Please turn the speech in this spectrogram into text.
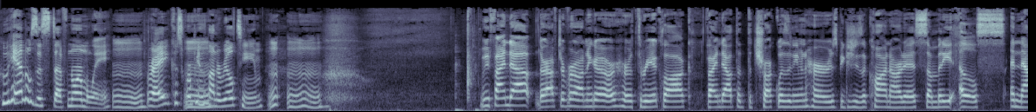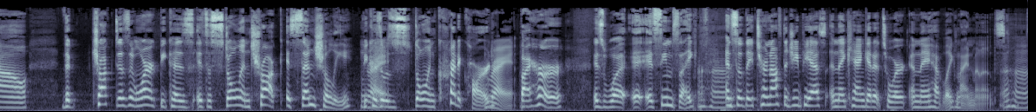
who handles this stuff normally, right? Because Scorpion's not a real team. We find out they're after Veronica or her three o'clock. Find out that the truck wasn't even hers because she's a con artist, somebody else, and now the truck doesn't work because it's a stolen truck, essentially, because it was a stolen credit card Right. by her. Is what it, it seems like, uh-huh. and so they turn off the GPS and they can't get it to work, and they have like nine minutes, uh-huh.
